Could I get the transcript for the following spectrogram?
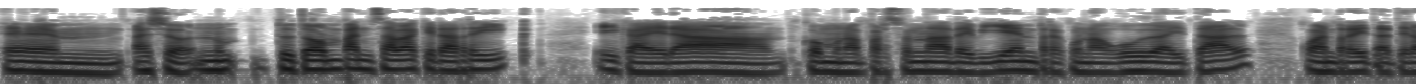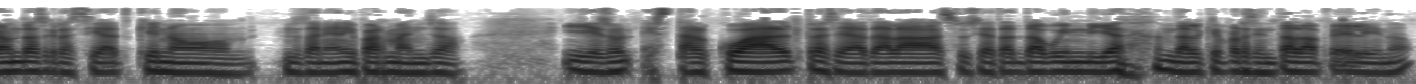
eh, això, no, tothom pensava que era ric i que era com una persona de bien, reconeguda i tal, quan en realitat era un desgraciat que no, no tenia ni per menjar. I és, un, és tal qual traslladat a la societat d'avui en dia del que presenta la pel·li, no?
